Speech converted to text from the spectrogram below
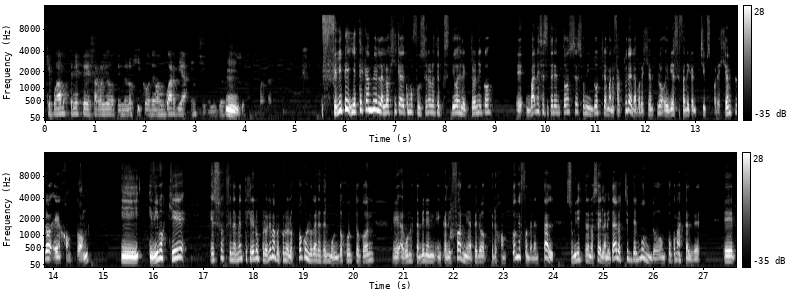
que, podamos tener este desarrollo tecnológico de vanguardia en Chile. Mm. Felipe, ¿y este cambio en la lógica de cómo funcionan los dispositivos electrónicos eh, va a necesitar entonces una industria manufacturera, por ejemplo? Hoy día se fabrican chips, por ejemplo, en Hong Kong, y, vimos que eso finalmente genera un problema porque uno de los pocos lugares del mundo, junto con eh, algunos también en, California, pero, pero Hong Kong es fundamental, suministra, no sé, la mitad de los chips del mundo, o un poco más tal vez. Eh,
